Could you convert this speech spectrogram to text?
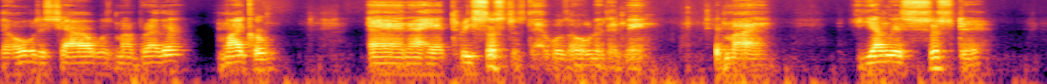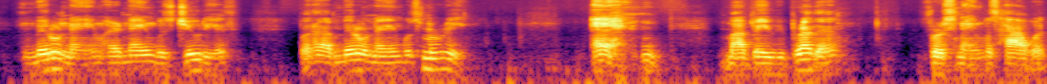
the oldest child was my brother Michael, and I had three sisters that was older than me. My youngest sister, middle name, her name was Judith, but her middle name was Marie. And my baby brother, first name was Howard,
